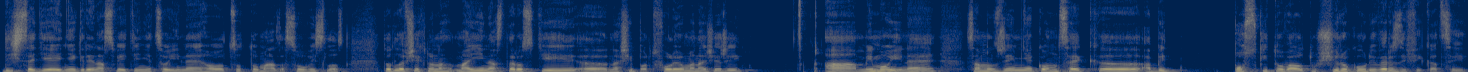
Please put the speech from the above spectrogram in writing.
když se děje někde na světě něco jiného, co to má za souvislost. Tohle všechno mají na starosti eh, naši portfolio manažeři. A mimo jiné, samozřejmě koncek, eh, aby poskytoval tu širokou diverzifikaci,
